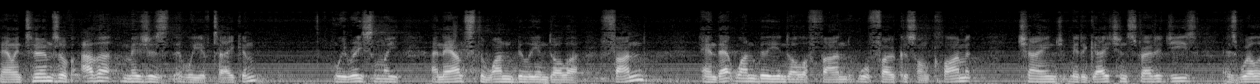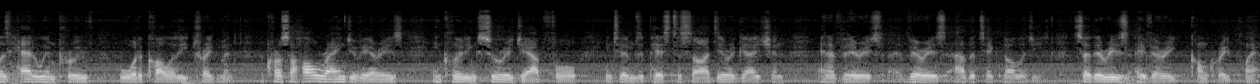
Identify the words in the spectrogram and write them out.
Now, in terms of other measures that we have taken, we recently announced the $1 billion fund, and that $1 billion fund will focus on climate change mitigation strategies as well as how to improve water quality treatment across a whole range of areas, including sewerage outfall in terms of pesticides, irrigation, and various, various other technologies. So there is a very concrete plan.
